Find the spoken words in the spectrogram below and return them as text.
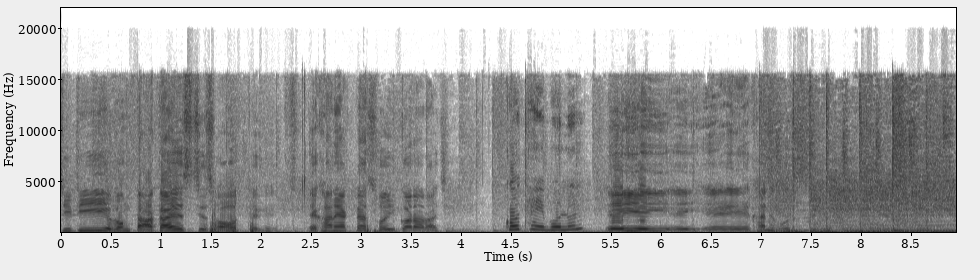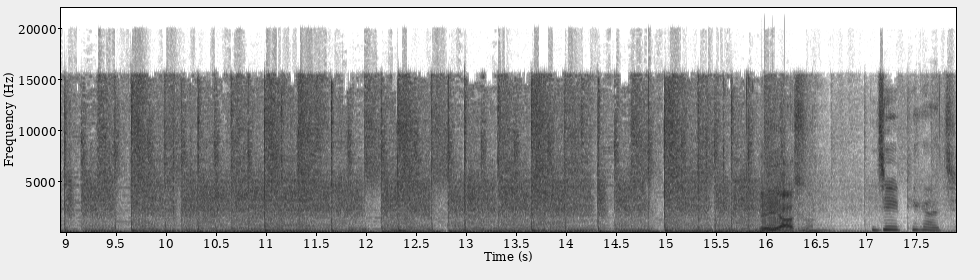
চিঠি এবং টাকা এসছে শহর থেকে। এখানে একটা সই করার আছে। কোথায় বলুন? এই এই এই এখানে করুন এই আসুন। জি ঠিক আছে।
